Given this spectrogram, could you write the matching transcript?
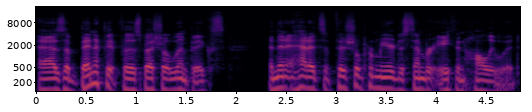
as a benefit for the Special Olympics. And then it had its official premiere December 8th in Hollywood.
